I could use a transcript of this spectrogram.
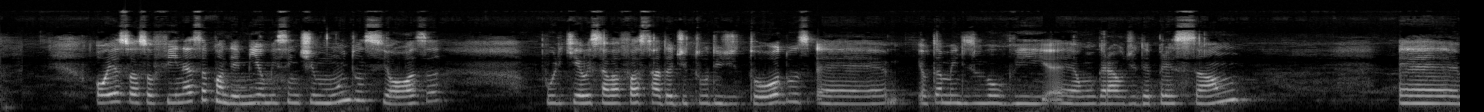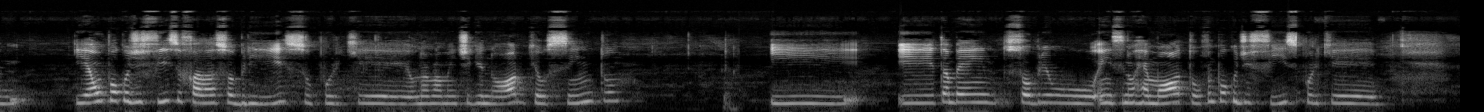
Oi, eu sou a Sofia. Nessa pandemia eu me senti muito ansiosa porque eu estava afastada de tudo e de todos. É, eu também desenvolvi é, um grau de depressão. É, e é um pouco difícil falar sobre isso porque eu normalmente ignoro o que eu sinto. E, e também sobre o ensino remoto foi um pouco difícil porque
